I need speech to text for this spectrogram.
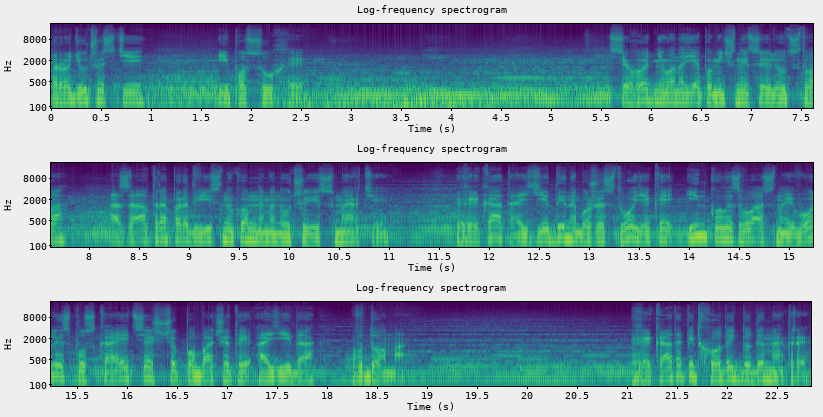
родючості і посухи. Сьогодні вона є помічницею людства, а завтра передвісником неминучої смерті. Геката єдине божество, яке інколи з власної волі спускається, щоб побачити Аїда вдома. Геката підходить до Деметри.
